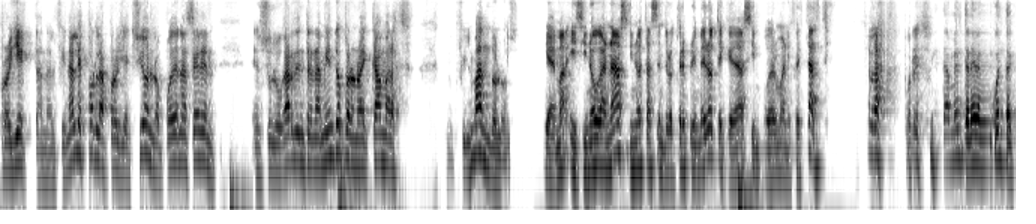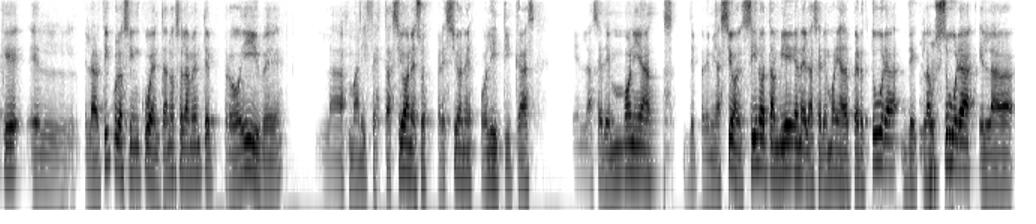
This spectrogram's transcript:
proyectan. Al final es por la proyección, lo pueden hacer en, su lugar de entrenamiento, pero no hay cámaras filmándolos. Y además, y si no ganás, si no estás entre los tres primeros, te quedás sin poder manifestarte. por eso. también tener en cuenta que el, el artículo 50 no solamente prohíbe las manifestaciones o expresiones políticas, en las ceremonias de premiación, sino también en las ceremonias de apertura, de clausura, en la,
